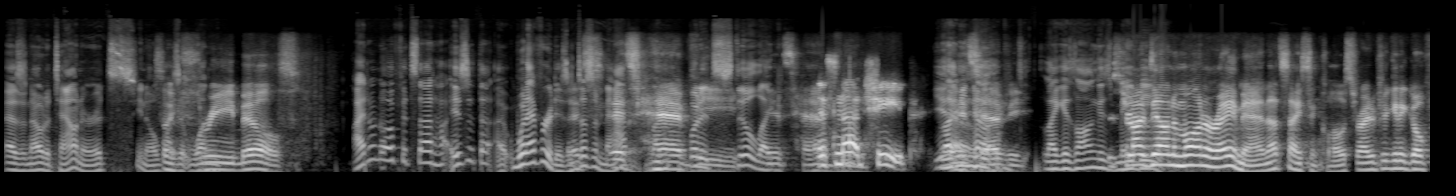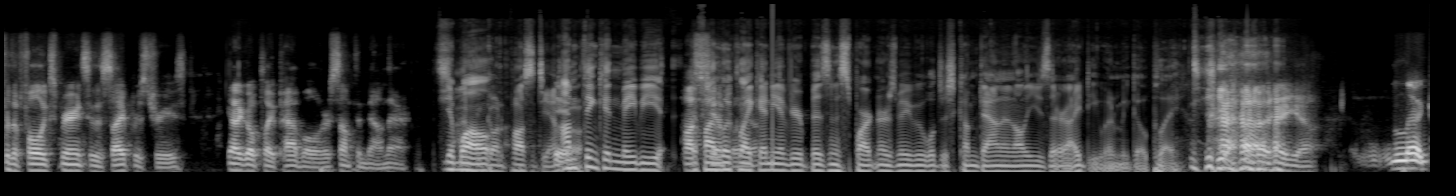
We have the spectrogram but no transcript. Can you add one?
as an out of towner, it's you know It's was like it one? three bills. I don't know if it's that high. Is it that? Whatever it is, it It's- doesn't matter. It's But- heavy, but it's still like it's heavy. It's not cheap. yeah. Let me It's know. heavy. Like as long as Just maybe drive down to Monterey, man. That's nice and close, right? If you're gonna go for the full experience of the cypress trees, you gotta go play Pebble or something down there. Yeah, I'm well, going to Pasatiempo. I'm thinking maybe if I look like yeah. any of your business partners, maybe we'll just come down and I'll use their ID when we go play. yeah, there you go. Look,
